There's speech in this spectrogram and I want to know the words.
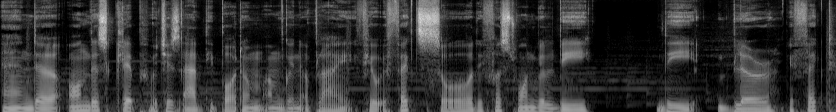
And uh, on this clip, which is at the bottom, I'm going to apply a few effects. So the first one will be the blur effect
